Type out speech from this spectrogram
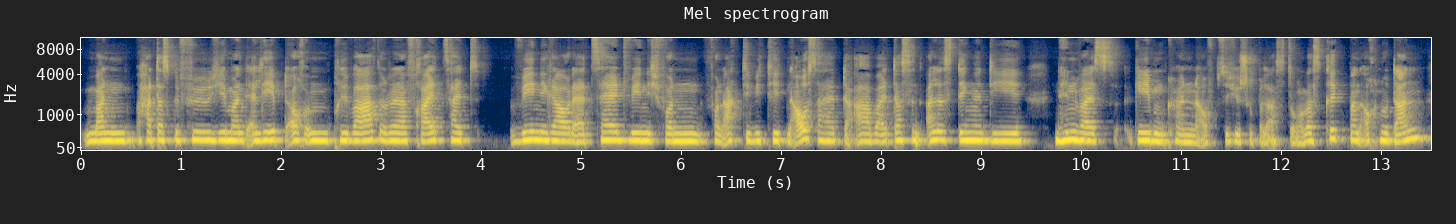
man hat das Gefühl, jemand erlebt auch im Privat oder in der Freizeit weniger oder erzählt wenig von, von Aktivitäten außerhalb der Arbeit. Das sind alles Dinge, die einen Hinweis geben können auf psychische Belastung. Aber das kriegt man auch nur dann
